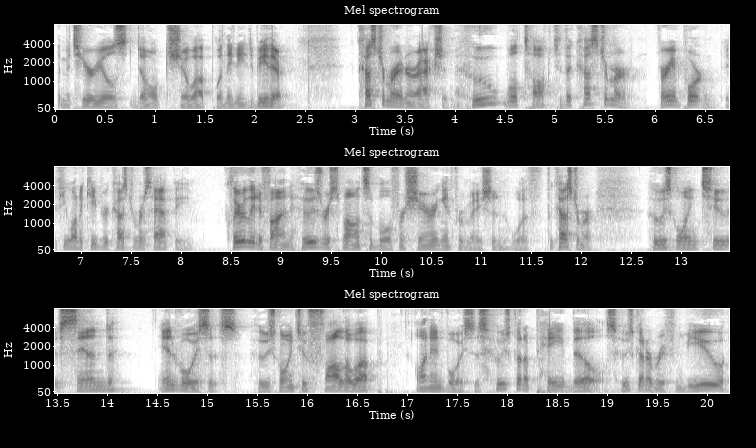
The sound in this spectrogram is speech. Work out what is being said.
The materials don't show up when they need to be there. Customer interaction. Who will talk to the customer? Very important if you want to keep your customers happy. Clearly define who's responsible for sharing information with the customer. Who's going to send invoices? Who's going to follow up on invoices? Who's going to pay bills? Who's going to review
